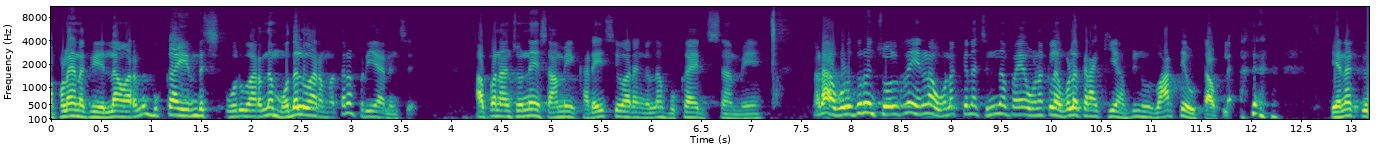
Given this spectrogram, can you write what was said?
அப்போல்லாம் எனக்கு எல்லா வாரமே புக்காக இருந்துச்சு. ஒரு வாரம் தான் முதல் வாரம் மாத்திரம் ஃப்ரீயா இருந்துச்சு. அப்போ நான் சொன்னேன் சாமி கடைசி வாரங்கள்லாம் புக் ஆயிடுச்சு சாமி. அடா அவ்வளோ தூரம் சொல்கிறேன் என்ன உனக்கு என்ன சின்ன பையன் உனக்குலாம் இவ்வளோ கிராக்கி அப்படின்னு ஒரு வார்த்தையை விட்டாப்புல. எனக்கு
